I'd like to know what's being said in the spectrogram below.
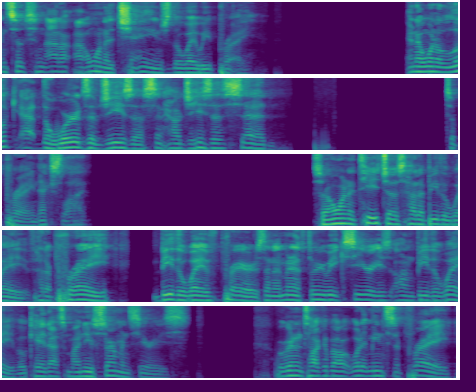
And so tonight, I, I want to change the way we pray. And I want to look at the words of Jesus and how Jesus said to pray. Next slide. So I want to teach us how to be the wave, how to pray, be the wave prayers. And I'm in a three week series on be the wave. Okay, that's my new sermon series. We're going to talk about what it means to pray.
